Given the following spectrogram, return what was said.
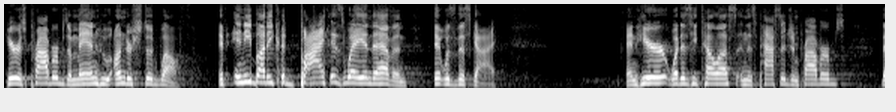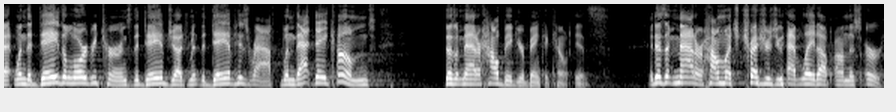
Here is Proverbs, a man who understood wealth. If anybody could buy his way into heaven, it was this guy. And here, what does he tell us in this passage in Proverbs? That when the day the Lord returns, the day of judgment, the day of his wrath, when that day comes, doesn't matter how big your bank account is. It doesn't matter how much treasures you have laid up on this earth.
